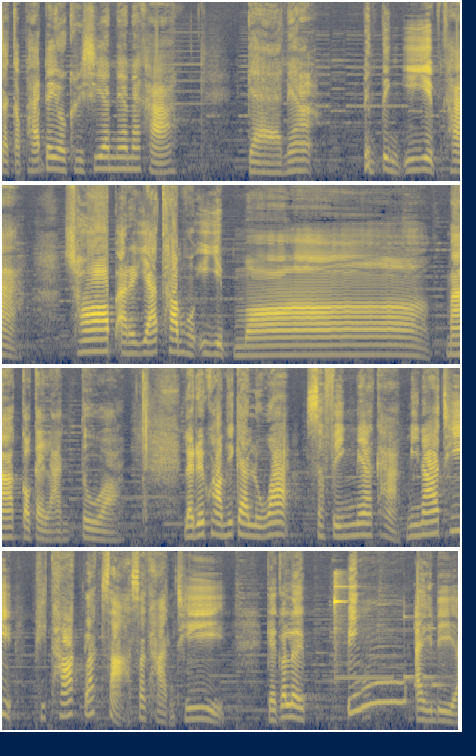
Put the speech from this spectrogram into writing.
จักรพรรดิไดโอคริเชียนเนี่ยนะคะ แกเนี่ยเป็นติ่งอียิปต์ค่ะ ชอบอารยธรรมของอียิปต์มากมากกว่าไก่ล้านตัว และด้วยความที่แกรู้ว่าสฟิงค์เนี่ยค่ะ มีหน้าที่พิทักษ์รักษาสถานที่ แกก็เลยปิ๊งไอเดีย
